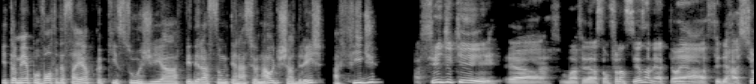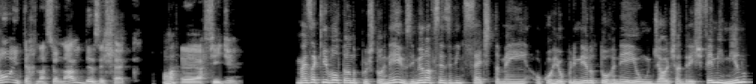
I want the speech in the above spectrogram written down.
E também é por volta dessa época que surge a Federação Internacional de Xadrez, a FIDE, a FIDE, que é uma federação francesa, né? Então é a Fédération Internationale des Échecs. Ó. É a FIDE. Mas aqui, voltando para os torneios, em 1927 também ocorreu o primeiro torneio mundial de xadrez feminino.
